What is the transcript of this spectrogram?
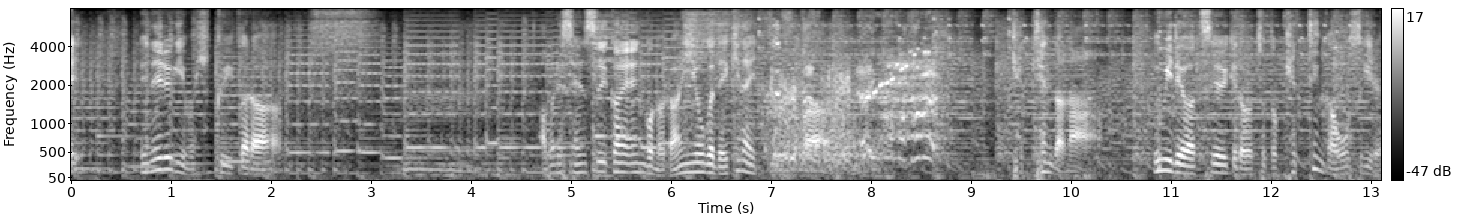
えエネルギーも低いからあまり潜水艦援護の乱用ができないっていうのが欠点だな。海では強いけどちょっと欠点が多すぎる。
